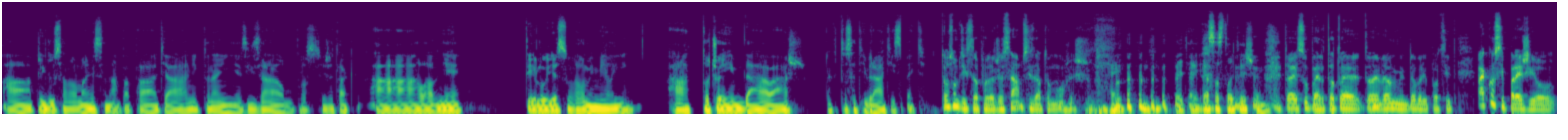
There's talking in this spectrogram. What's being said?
a prídu sa normálne sa napapať a nikto na nich nezíza, alebo proste, že tak. A hlavne tí ľudia sú veľmi milí a to, čo im dávaš, tak to sa ti vráti späť. To som ti chcel povedať, že sám si za to môžeš. Hej, veď aj, ja sa z toho teším. to je super, toto je, to je veľmi dobrý pocit. Ako si prežil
